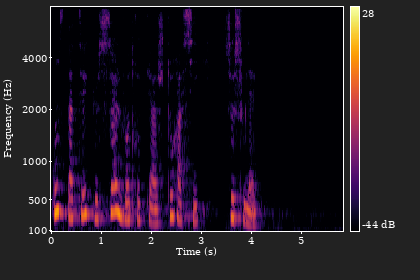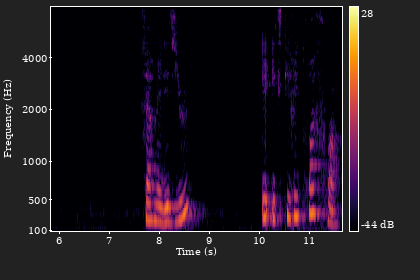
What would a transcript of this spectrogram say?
Constatez que seule votre cage thoracique se soulève. Fermez les yeux et expirez trois fois.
